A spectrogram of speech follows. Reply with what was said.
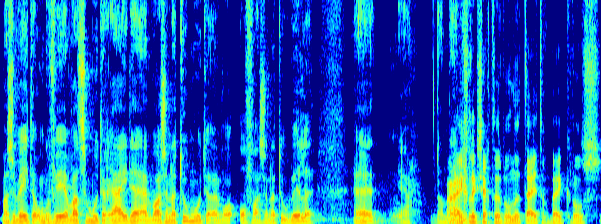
Maar ze weten ongeveer wat ze moeten rijden en waar ze naartoe moeten en of waar ze naartoe willen. Hè, ja, dan Maar ik- eigenlijk zegt de rondetijd toch bij cross,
